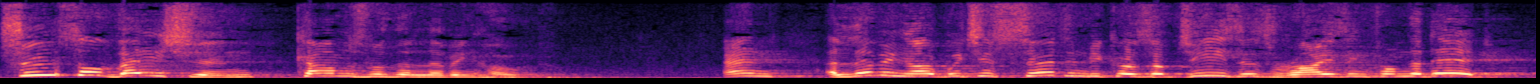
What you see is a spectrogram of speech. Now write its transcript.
true salvation comes with a living hope. And a living hope which is certain because of Jesus rising from the dead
